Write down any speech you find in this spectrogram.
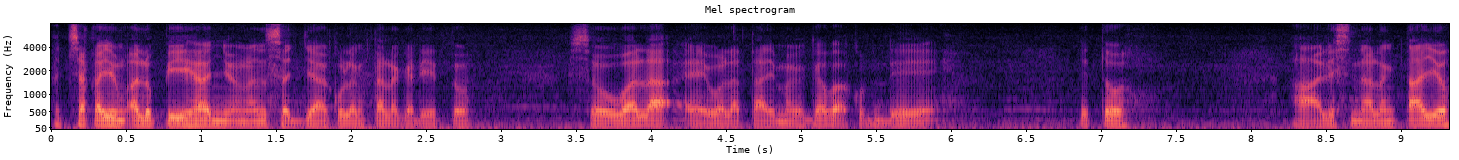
at saka yung alupihan yung ano sadya ko lang talaga dito. So wala, eh wala tayong magagawa kundi ito. Aalis na lang tayo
